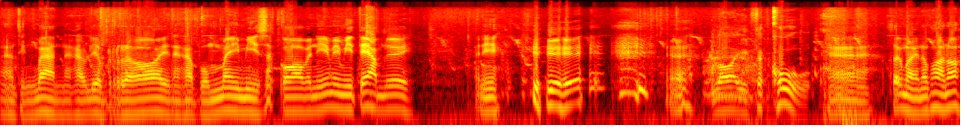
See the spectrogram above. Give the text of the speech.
มาถึงบ้านนะครับ เรียบร้อยนะครับ ผมไม่มีสกอร์วันนี้ไม่มีแต้มเลย วันนี้ รออีกสักครู่อ่าสักหน่อยนะพ่อเนาะ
